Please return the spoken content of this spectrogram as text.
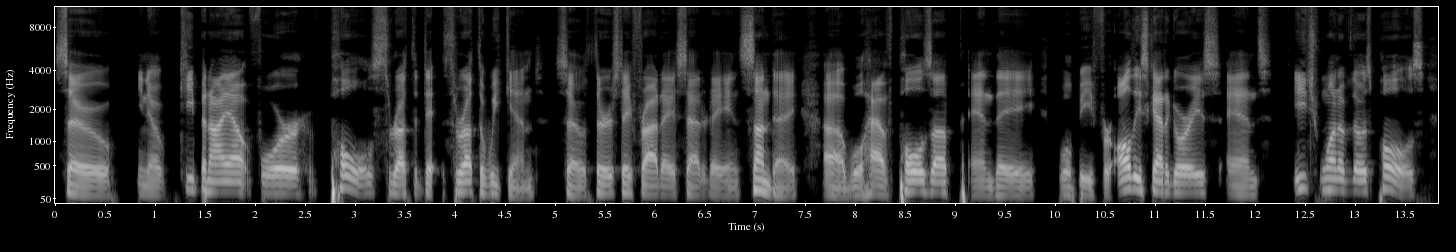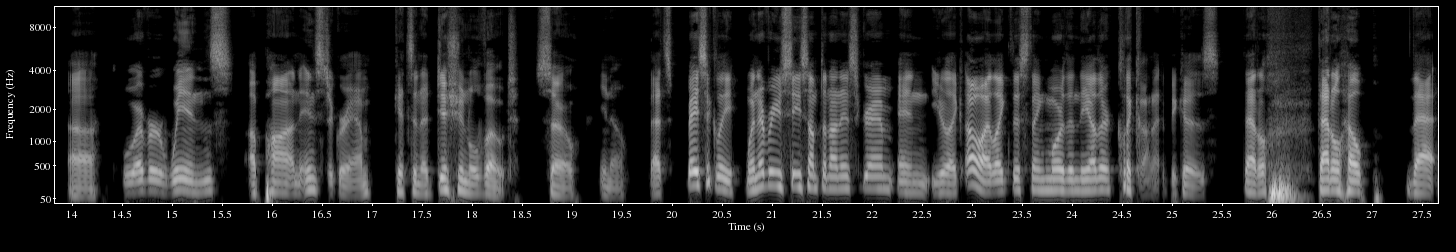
so you know, keep an eye out for polls throughout the day, throughout the weekend. So Thursday, Friday, Saturday, and Sunday, uh, we'll have polls up, and they will be for all these categories. And each one of those polls, uh, whoever wins upon Instagram gets an additional vote. So you know, that's basically whenever you see something on Instagram and you're like, "Oh, I like this thing more than the other," click on it because that'll that'll help that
